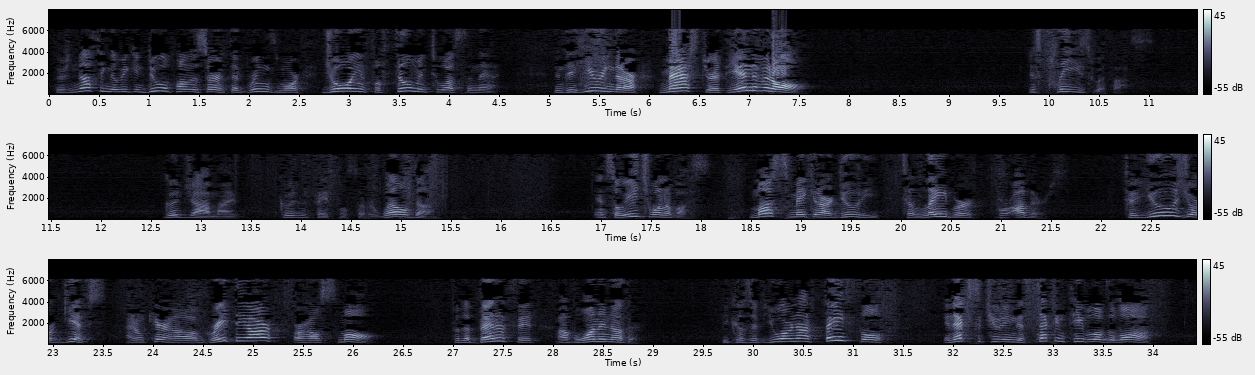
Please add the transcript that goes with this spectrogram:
There's nothing that we can do upon this earth that brings more joy and fulfillment to us than that. Than to hearing that our Master, at the end of it all, is pleased with us. Good job, my good and faithful servant. Well done. And so each one of us must make it our duty to labor for others. To use your gifts, I don't care how great they are or how small, for the benefit of one another. Because if you are not faithful in executing the second table of the law,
